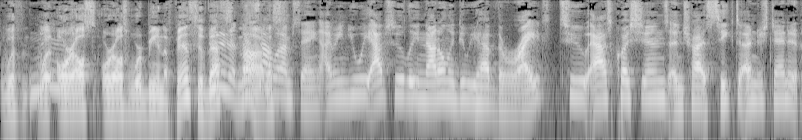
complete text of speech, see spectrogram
with, No, with no, or no. else or else we're being offensive. No, That's no, no, no, that's not what I'm saying. I mean, you, we absolutely not only do we have the right to ask questions and try seek to understand it.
